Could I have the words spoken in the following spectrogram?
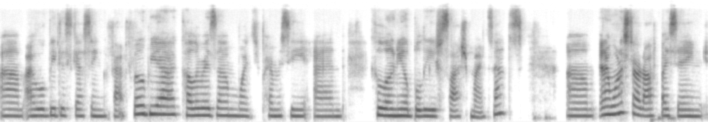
Um, I will be discussing fat phobia, colorism, white supremacy, and colonial beliefs slash mindsets. Um, and I want to start off by saying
